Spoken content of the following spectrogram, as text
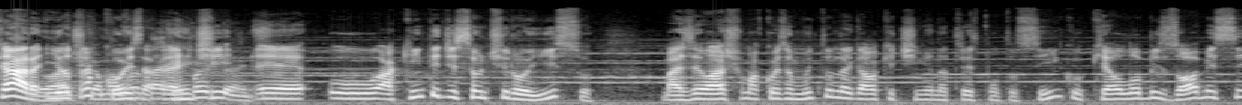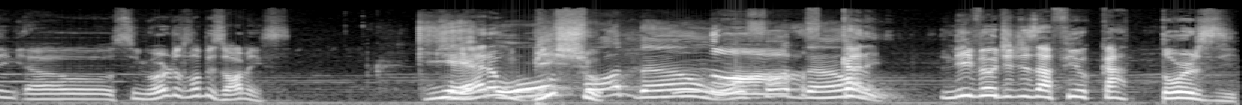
Cara, Eu e outra é coisa, a gente. importante. É, o, a quinta edição tirou isso, mas eu acho uma coisa muito legal que tinha na 3.5, que é o lobisomem, sim- é o Senhor dos Lobisomens. Que, Que é era um o bicho. fodão, Nossa, o fodão. Cara, nível de desafio 14.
